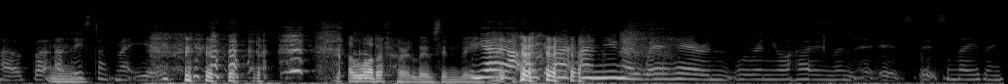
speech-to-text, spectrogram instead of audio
her, but at Mm. least I've met you. a lot of her lives in me. yeah, I, I, and you know we're here and we're in your home, and it, it's it's amazing.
